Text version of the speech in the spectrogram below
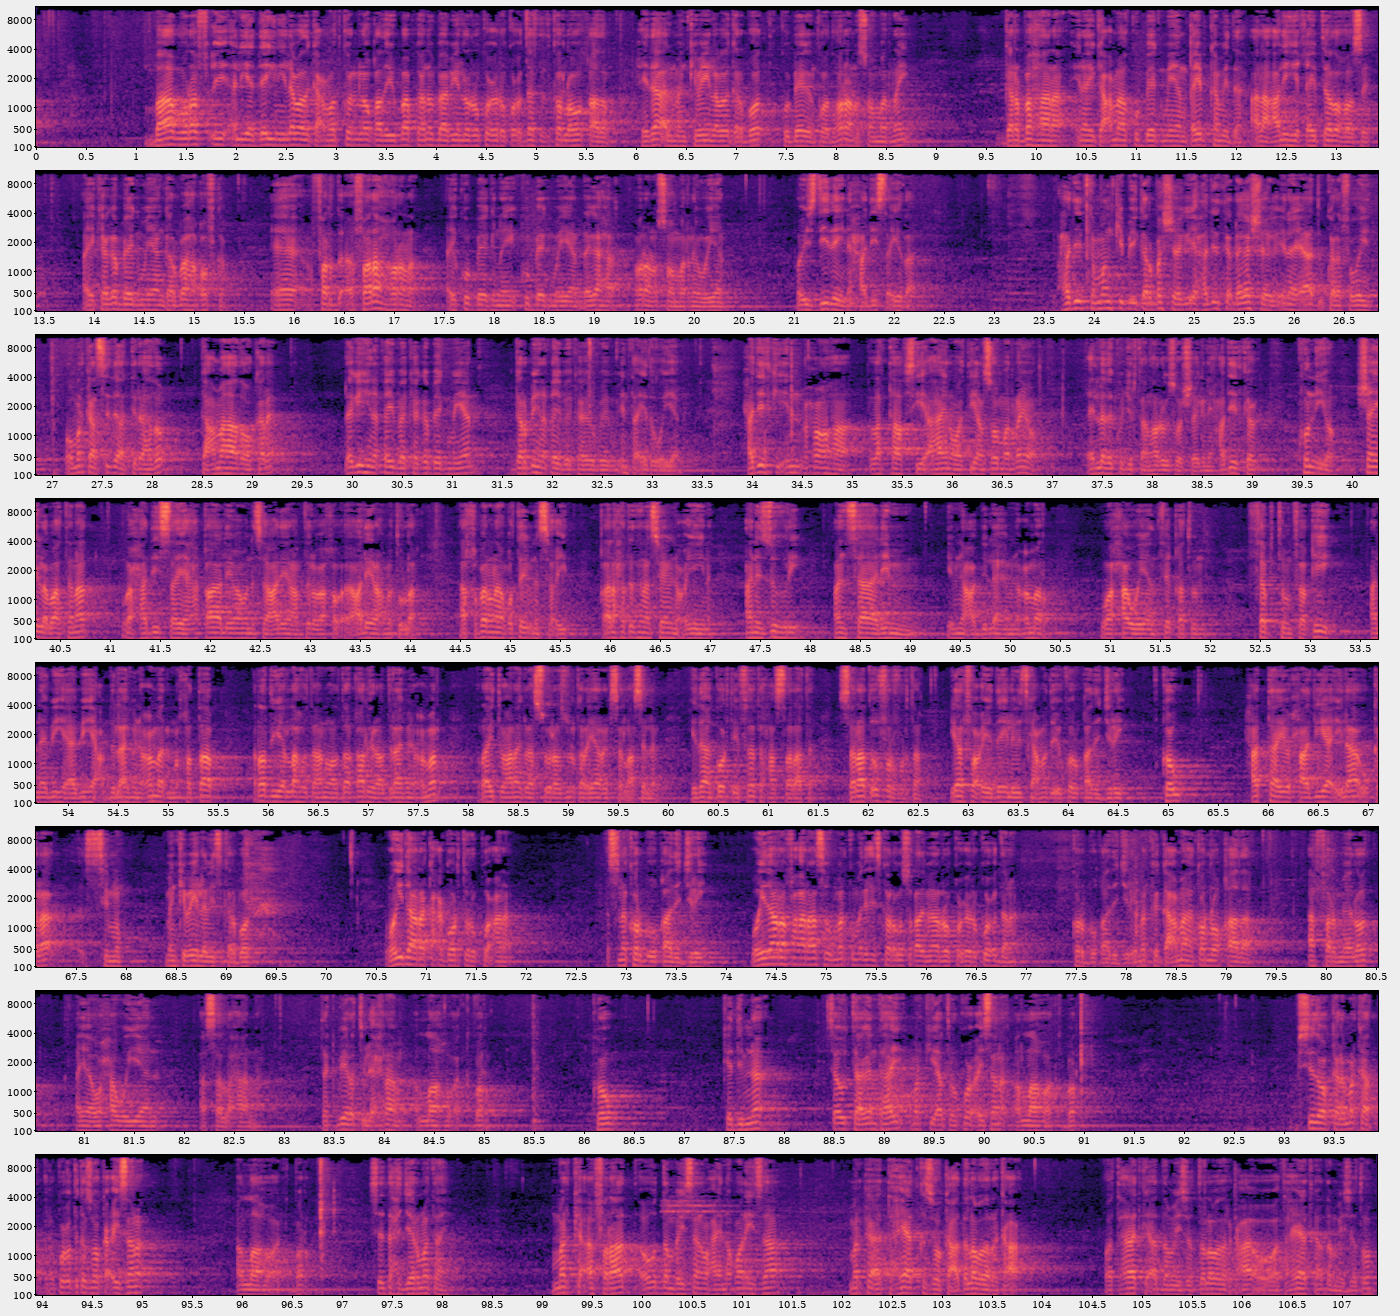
baabu rafci alyadayni labada gacmood kor in loo qaadayu baabkan u baabiyen lirukuuci rukuuc darteed kor looga qaado xidaa almankibayn labada garbood ku beegankood horaan u soo marnay garbahana inay gacmaha ku beegmayaan qeyb ka mid ah ay kaga beegmayaan garbaha qofka. Ee faraha horena ay ku beegmayaan dhagaha horaan u soo marnay weyaan oo isdiidayn axaadiista iyada xadiidka mankib i garba sheegay iyo xadiidka dhaga sheegay inay aad u kala fogeyn. Oo markaas sidaad tidhaahdo gacmahaada oo kale dhagihiina qayb bay kaga beegmayaan garbihiina qayb bay kaga beegma intaa iyada weyaan xadiidkii in muxuu ahaa la taabsiye ahayna waa tii aan soo marnayo cilada ku jirtaan horey u soo sheegnay. Xadiidka kun iyo shan iyo labaatanaad waa xadiid saxiixa qaala imam nasa caleyh raxmat ullah akhbarana qutayb bn saciid qaala xadaana sufyaan bn cuyeyna can الzuhri can salim ibni cabdillahi bni cumar waxaa weeyaan iqatun habtun faqiih can abihi abihi cabdulahi bn cumar bn khaaab radia allahu taala anu arda qal cbdulahi bn cumar ra-ytu waxaan arg rasul rasulka ya rag sal slm idaa goorta iftataxa salaata salaada u furfurta yarfacu yaday labis gacmood ayuu kor qaadi jiray. Kow xataa yuxaadiya ilaa uu kala simo mankibay labis garbood waidaa rakaca goorta rukuucana isna kor buu qaadi jiray waidaa rafaca raasahu markuu madaxiis kor ugu so qaday min rukuuci rukuucdana kor buu qaadi jiray marka gacmaha kor loo qaadaa afar meelood ayaa waxaa weeyaan asal ahaana takbiirat lixraam allahu akbar kow kadibna saa u taagan tahay markii aad rukuucaysana allahu akbar sidoo kale markaad rukuucda ka soo kacaysana allahu akbar. Saddex jeer ma tahay? Marka afraad oo u dambaysana waxay noqonaysaa marka ataxiyaad ka soo kacdo labada ragca oo ataxiyaadka aad dhamaysato labada ragca oo ataxiyaadka aad dhamaysato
